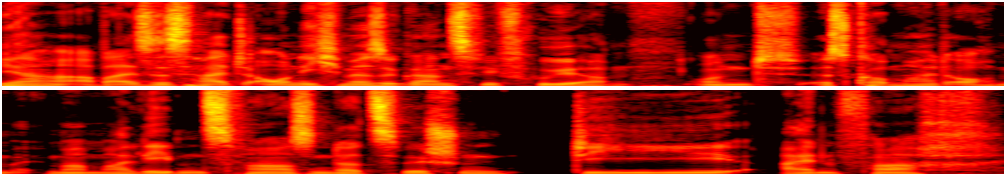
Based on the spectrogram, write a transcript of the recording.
Ja, aber es ist halt auch nicht mehr so ganz wie früher. Und es kommen halt auch immer mal Lebensphasen dazwischen, die einfach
